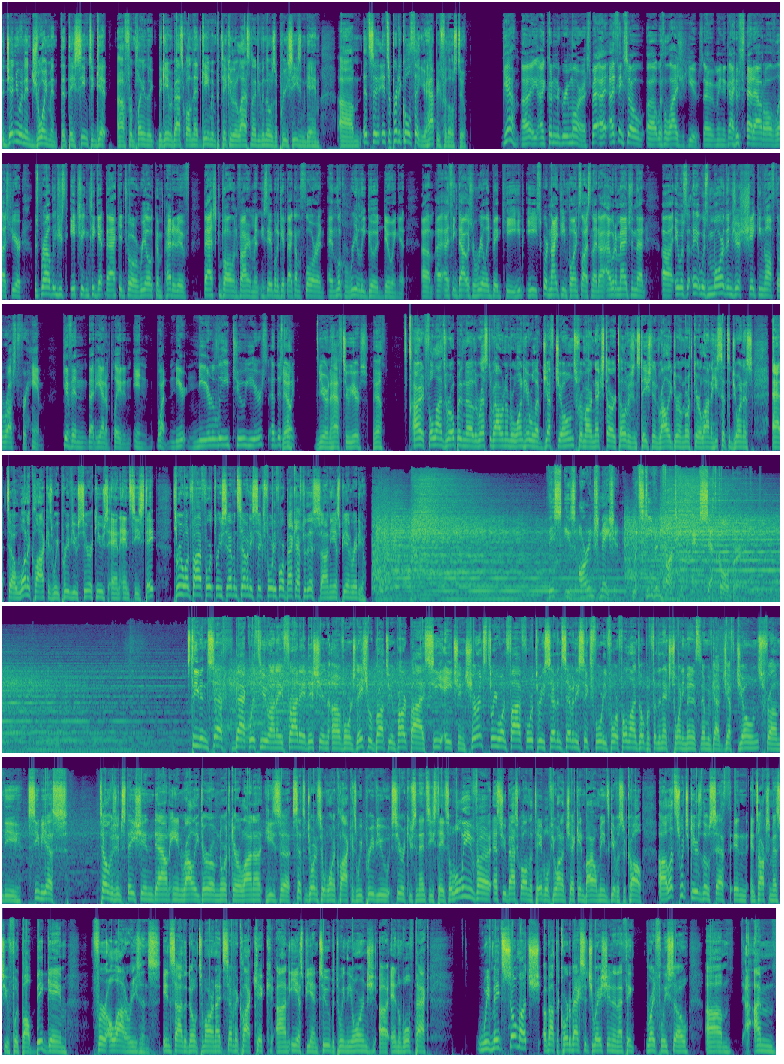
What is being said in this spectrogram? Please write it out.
the genuine enjoyment that they seem to get uh, from playing the, the game of basketball and that game in particular last night, even though it was a preseason game, um, it's a, it's a pretty cool thing. You're happy for those two. Yeah, I, I couldn't agree more. I, I, think so uh, with Elijah Hughes. I mean, a guy who sat out all of last year was probably just itching to get back into a real competitive basketball environment. He's able to get back on the floor and, and look really good doing it. Um, I, I think that was a really big key. He, he scored 19 points last night. I, I would imagine that uh, it was it was more than just shaking off the rust for him, given that he hadn't played in, in what near nearly two years at this yeah, point. year and a half, two years. Yeah. All right, full lines are open. Uh, the rest of hour number one here, we'll have Jeff Jones from our Nexstar television station in Raleigh, Durham, North Carolina. He's set to join us at uh, 1 o'clock as we preview Syracuse and NC State. 315 437 7644. Back after this on ESPN Radio. This is Orange Nation with Stephen Fonte and Seth Goldberg. Stephen, Seth back with you on a Friday edition of Orange Nation. We're brought to you in part by CH Insurance, 315 437 7644. Phone lines open for the next 20 minutes. Then we've got Jeff Jones from the CBS television station down in Raleigh, Durham, North Carolina. He's uh, set to join us at 1 o'clock as we preview Syracuse and NC State. So we'll leave uh, SU basketball on the table. If you want to check in, by all means, give us a call. Uh, let's switch gears, though, Seth, and, and talk some SU football. Big game for a lot of reasons. Inside the Dome tomorrow night, 7 o'clock kick on E ESPN2 between the Orange uh, and the Wolfpack. We've made so much about the quarterback situation, and I think rightfully so. Um, I'm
